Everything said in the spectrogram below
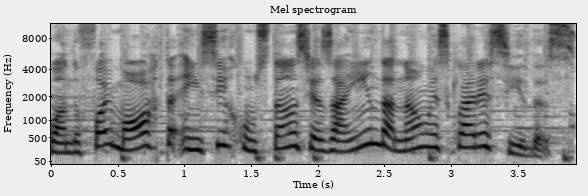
quando foi morta em circunstâncias ainda não esclarecidas.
